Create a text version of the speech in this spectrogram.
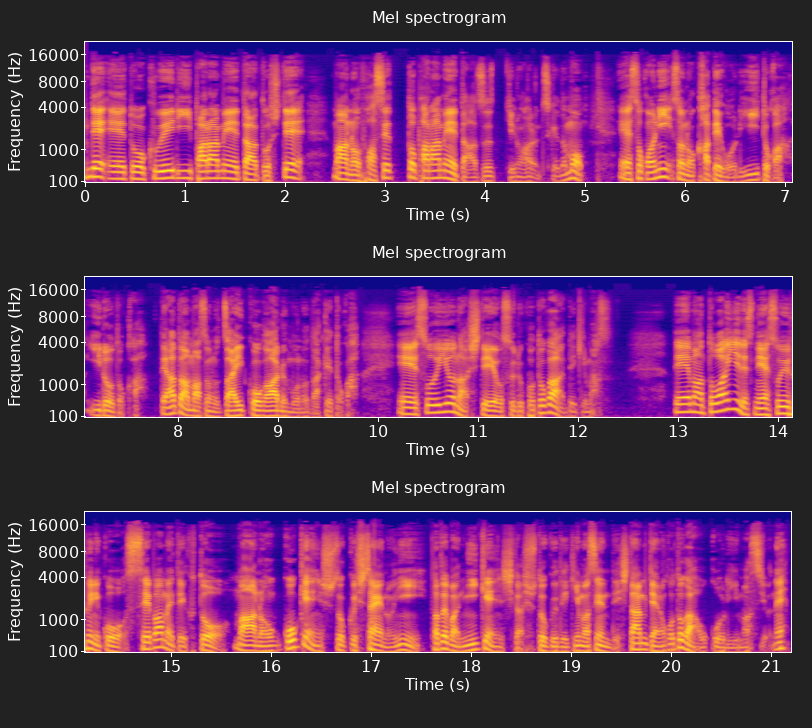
で、えっ、ー、と、クエリーパラメーターとして、まあ、あの、 facet parameters っていうのがあるんですけども、えー、そこにそのカテゴリーとか色とか、で、あとはまその在庫があるものだけとか、えー、そういうような指定をすることができます。で、まあ、とはいえですね、そういうふうにこう、狭めていくと、まあ、あの、5件取得したいのに、例えば2件しか取得できませんでした、みたいなことが起こりますよね。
